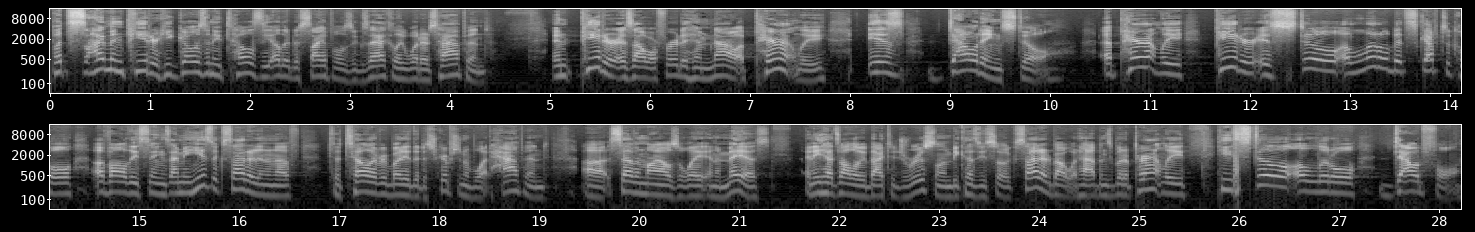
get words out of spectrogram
But Simon Peter, he goes and he tells the other disciples exactly what has happened. And Peter, as I'll refer to him now, apparently is doubting still. Apparently, Peter is still a little bit skeptical of all these things. I mean, he's excited enough to tell everybody the description of what happened uh, seven miles away in Emmaus, and he heads all the way back to Jerusalem because he's so excited about what happens, but apparently he's still a little doubtful.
